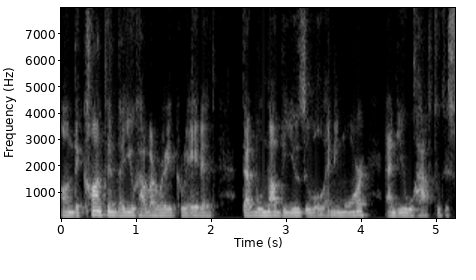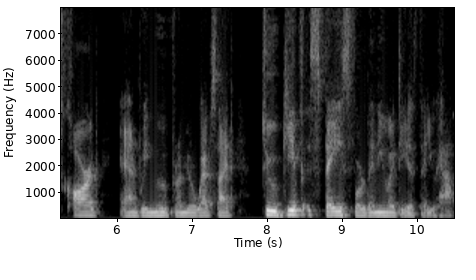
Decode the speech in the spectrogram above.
on the content that you have already created that will not be usable anymore. And you will have to discard and remove from your website to give space for the new ideas that you have.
